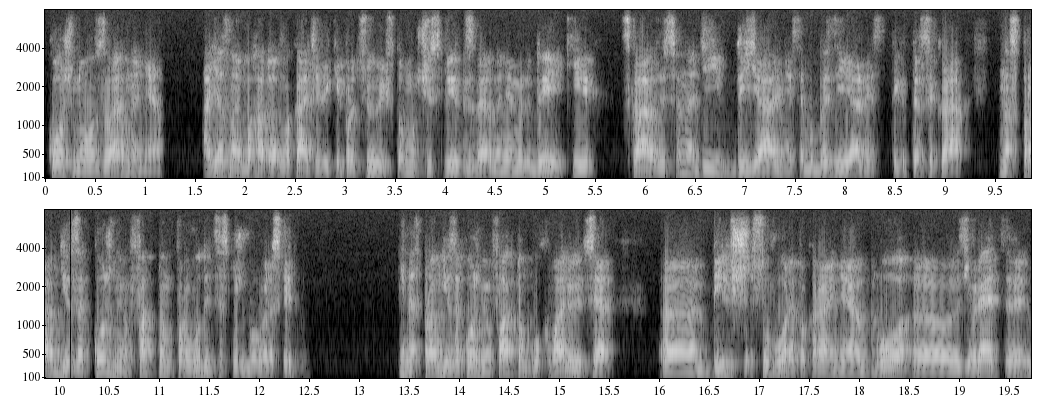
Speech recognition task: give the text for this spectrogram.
кожного звернення, а я знаю багато адвокатів, які працюють в тому числі зверненнями людей, які скаржаться на діяльність або бездіяльність ТСК, насправді за кожним фактом проводиться службове розслідування. І насправді за кожним фактом ухвалюється е, більш суворе покарання, або е, з'являється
